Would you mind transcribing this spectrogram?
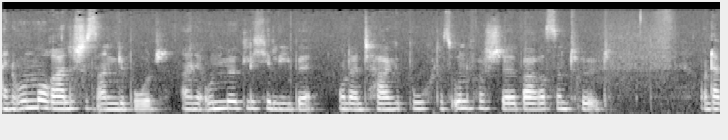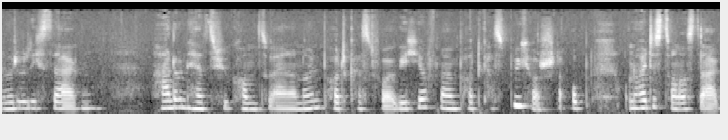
Ein unmoralisches Angebot, eine unmögliche Liebe und ein Tagebuch, das Unvorstellbares enthüllt. Und damit würde ich sagen, hallo und herzlich willkommen zu einer neuen Podcast-Folge hier auf meinem Podcast Bücherstaub. Und heute ist Donnerstag,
